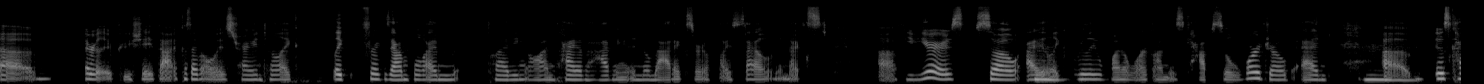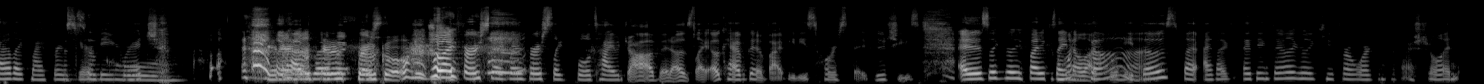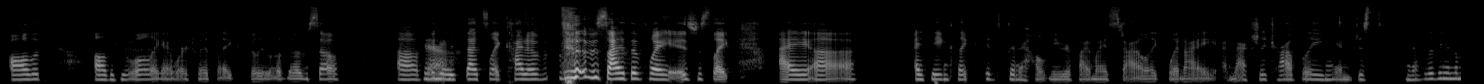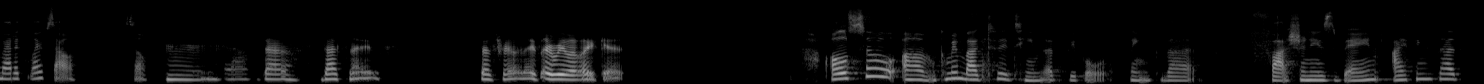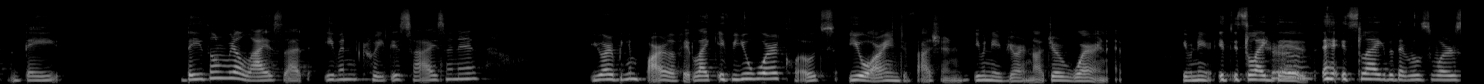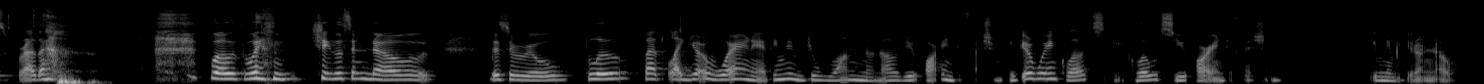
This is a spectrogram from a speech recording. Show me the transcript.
um, I really appreciate that because I'm always trying to like like for example, I'm planning on kind of having a nomadic sort of lifestyle in the next uh, few years. So I like Mm. really want to work on this capsule wardrobe, and Mm. um, it was kind of like my first That's year so being rich. cool. It like having is. one It of is my so first cool. my first like my first like full-time job and I was like, okay, I'm gonna buy me these horse bit Gucci's. And it's like really funny because oh I my know a lot of people hate those, but I like I think they're like really cute for a working professional and all the all the people like I worked with like really love them. So um Yeah. anyways, that's like kind of beside the point. It's just like I uh I think like it's gonna help me refine my style like when I am actually traveling and just, you know, living a nomadic lifestyle. So Mm. yeah. That that's nice. That's really nice. I really like it. Also, um, coming back to the team that people think that fashion is vain, I think that they they don't realize that even criticizing it, you are being part of it. Like if you wear clothes, you are into fashion. Even if you're not, you're wearing it. Even if it, it's like the it's like the devil's wears Prada quote when she doesn't know the cerulean blue, but like you're wearing it. Even if you want to know, you are into fashion. If you're wearing clothes, clothes, you are into fashion. Even if you don't know.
